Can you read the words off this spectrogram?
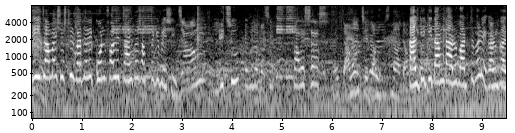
এই জামাই ষষ্ঠীর বাজারে কোন ফলের চাহিদা সব থেকে বেশি? জাম লিচু এগুলো বেশি। কালকে কি দামটা আরও বাড়তে পারে? কারণ কাল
